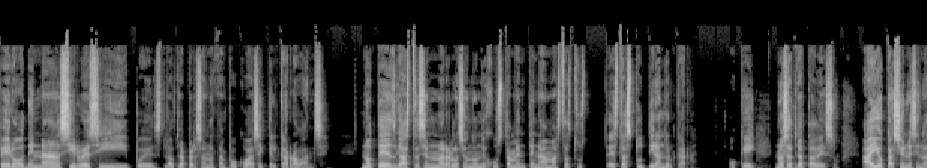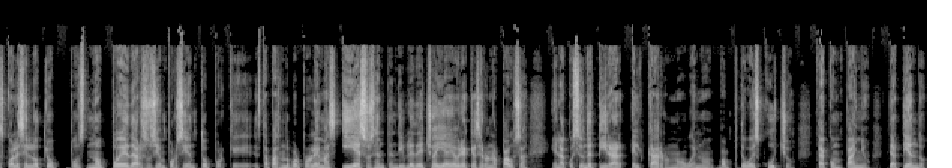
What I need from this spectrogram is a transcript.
pero de nada sirve si pues la otra persona tampoco hace que el carro avance. No te desgastes en una relación donde justamente nada más estás tú, estás tú tirando el carro. ¿Ok? No se trata de eso. Hay ocasiones en las cuales el otro pues no puede dar su 100% porque está pasando por problemas y eso es entendible. De hecho, ahí habría que hacer una pausa en la cuestión de tirar el carro, ¿no? Bueno, te voy escucho, te acompaño, te atiendo.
